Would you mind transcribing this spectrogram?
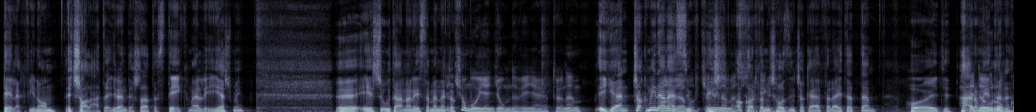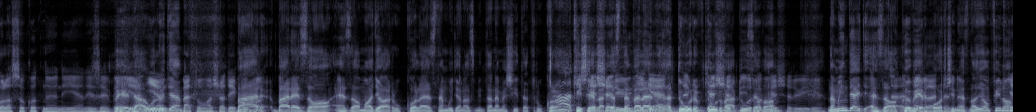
tényleg finom, egy salát, egy rendes salát, a steak mellé ilyesmi, Ö, és utána néztem ennek Egy a... csomó ilyen gyomnövény elhető, nem? Igen, csak mi nem Valójában, esszük. csak mi És nem esszük, akartam is hozni, csak elfelejtettem, hogy három Például méter... rukkola szokott nőni ilyen izébe, Például, ilyen, ugye, ilyen betonhasadékokban. bár, bár ez, a, ez a magyar rukkola, ez nem ugyanaz, mint a nemesített rukkola. Hát, Kísérleteztem vele, igen, dur, de keserű, durvább íze van. keserű, igen. Na mindegy, ez a De kövér porcsin, ez nagyon finom.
